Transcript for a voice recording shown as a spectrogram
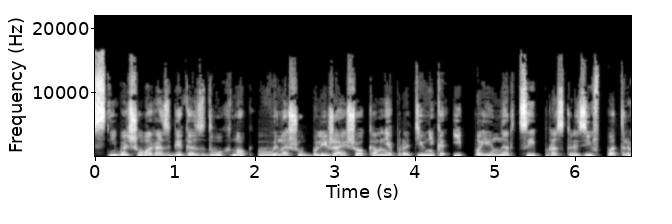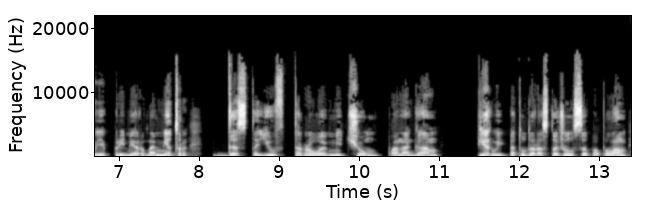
С небольшого разбега с двух ног выношу ближайшего ко мне противника и по инерции, проскользив по траве примерно метр, достаю второго мечом по ногам. Первый от удара сложился пополам,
